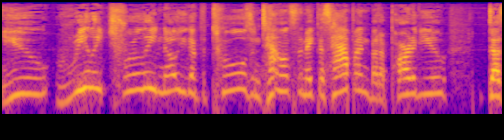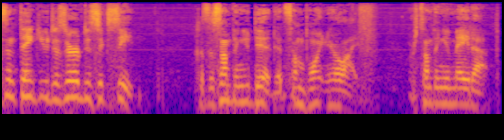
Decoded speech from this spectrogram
You really, truly know you got the tools and talents to make this happen, but a part of you doesn't think you deserve to succeed because of something you did at some point in your life or something you made up.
